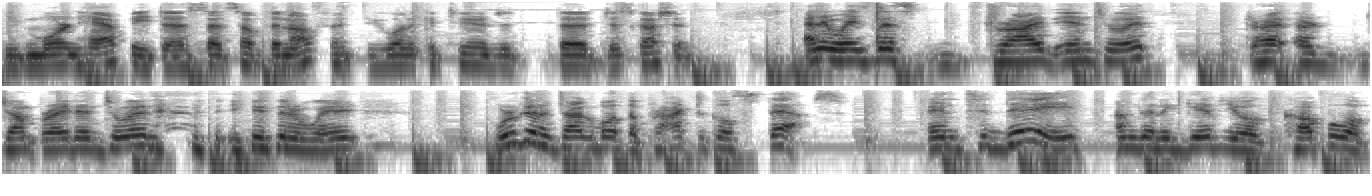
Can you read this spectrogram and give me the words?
be more than happy to set something up if you want to continue the discussion. Anyways, let's drive into it, drive or jump right into it. Either way, we're going to talk about the practical steps. And today, I'm going to give you a couple of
